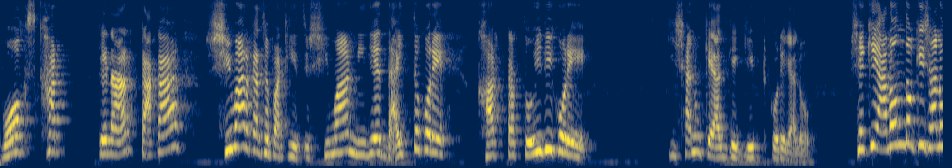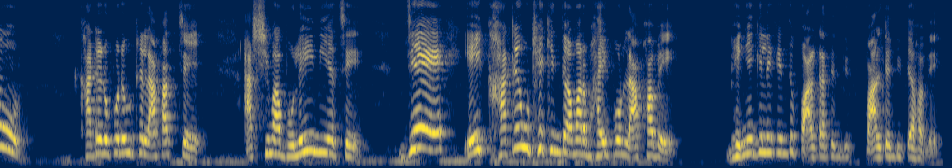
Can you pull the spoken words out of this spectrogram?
বক্স খাট কেনার টাকা সীমার কাছে পাঠিয়েছে। সীমা নিজে দায়িত্ব করে খাটটা তৈরি করে কিষাণুকে আজকে গিফট করে গেল। সে কি আনন্দ কিষাণুর? খাটের উপরে উঠে লাফাচ্ছে আর সীমা বলেই নিয়েছে যে, এই খাটে উঠে কিন্তু আমার ভাইপোর লাফাবে। ভেঙে গেলে কিন্তু পাল্টাতে পাল্টে দিতে হবে।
